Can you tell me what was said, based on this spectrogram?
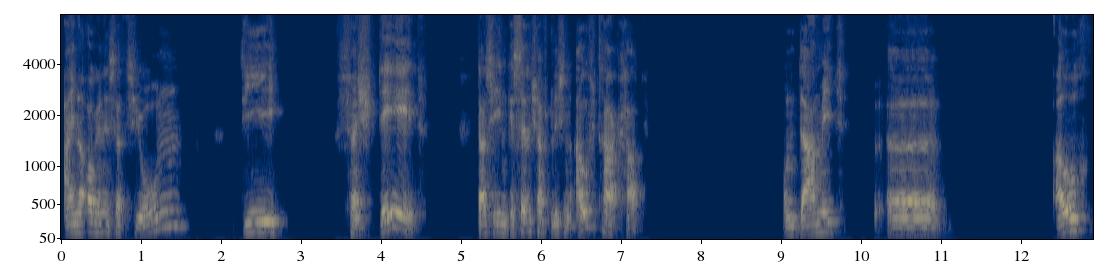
eine Organisation, die versteht, dass sie einen gesellschaftlichen Auftrag hat und damit äh, auch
